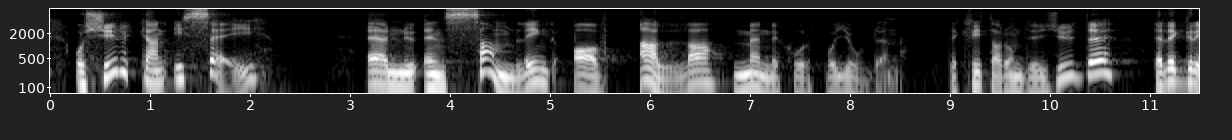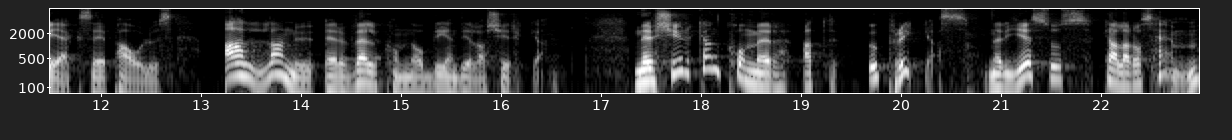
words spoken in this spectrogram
Och kyrkan i sig är nu en samling av alla människor på jorden. Det kvittar om du är jude eller grek, säger Paulus. Alla nu är välkomna att bli en del av kyrkan. När kyrkan kommer att uppryckas, när Jesus kallar oss hem,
